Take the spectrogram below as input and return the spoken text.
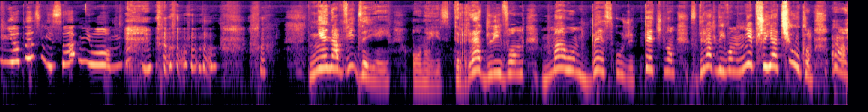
Ja tęsknię za nią. Nienawidzę jej. Ona jest zdradliwą, małą, bezużyteczną, zdradliwą nieprzyjaciółką. Och,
